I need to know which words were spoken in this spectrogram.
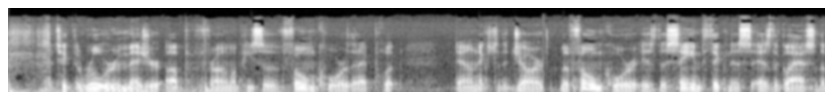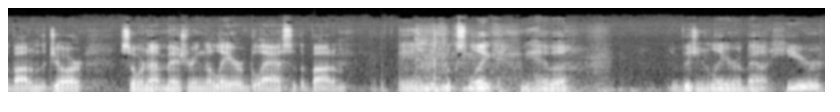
I take the ruler and measure up from a piece of foam core that I put down next to the jar. The foam core is the same thickness as the glass at the bottom of the jar, so we're not measuring a layer of glass at the bottom. And it looks like we have a division layer about here.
